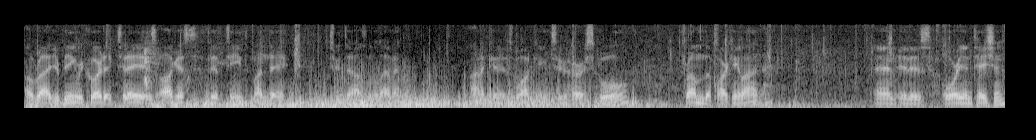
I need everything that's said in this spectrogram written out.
All right, you're being recorded. Today is August 15th, Monday, 2011. Annika is walking to her school from the parking lot. And it is orientation.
